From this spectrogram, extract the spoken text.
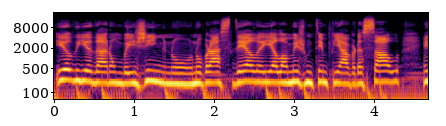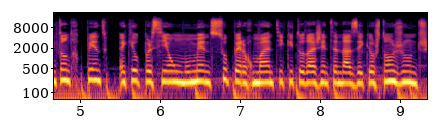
ele ia dar um beijinho no, no braço dela e ela ao mesmo tempo ia abraçá-lo. Então de repente aquilo parecia um momento super romântico e toda a gente anda a dizer que eles estão juntos.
